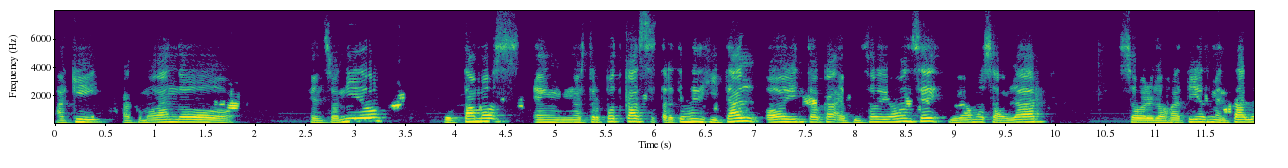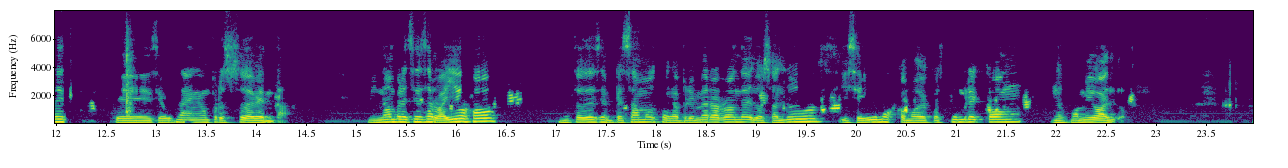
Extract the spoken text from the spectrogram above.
Aquí, acomodando el sonido. Estamos en nuestro podcast Estrategia Digital. Hoy toca episodio 11 y vamos a hablar sobre los gatillos mentales que se usan en un proceso de venta. Mi nombre es César Vallejo. Entonces empezamos con la primera ronda de los saludos y seguimos como de costumbre con nuestro amigo Aldo.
